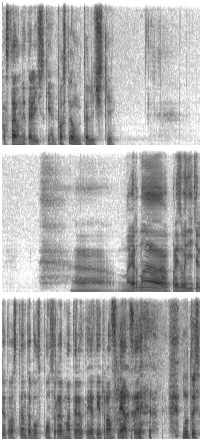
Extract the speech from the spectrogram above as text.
Поставил металлический? И поставил металлический. Э, наверное, производитель этого стенда был спонсором этой трансляции. Ну, то есть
